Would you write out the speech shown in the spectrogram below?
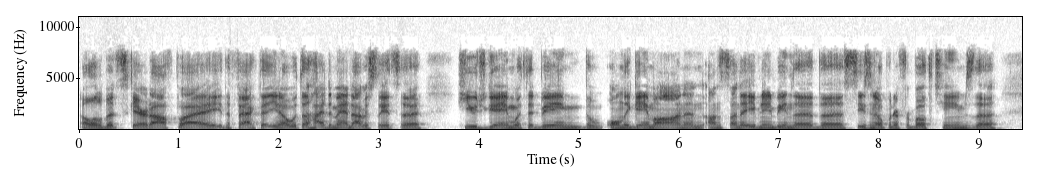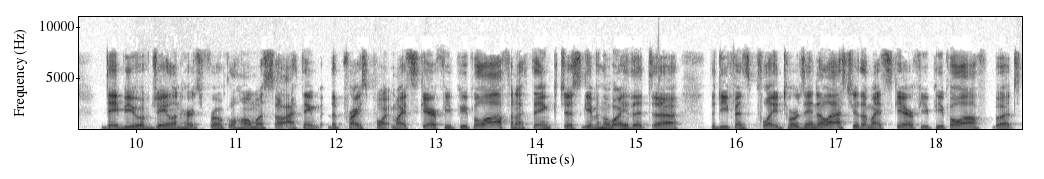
a little bit scared off by the fact that you know with the high demand, obviously it's a huge game with it being the only game on and on Sunday evening being the the season opener for both teams. The debut of Jalen Hurts for Oklahoma. So I think the price point might scare a few people off, and I think just given the way that uh, the defense played towards the end of last year, that might scare a few people off. But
